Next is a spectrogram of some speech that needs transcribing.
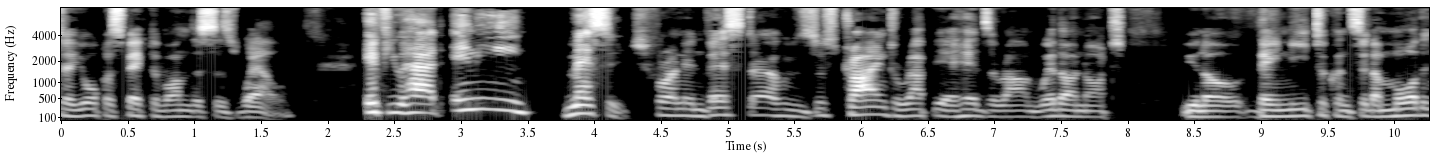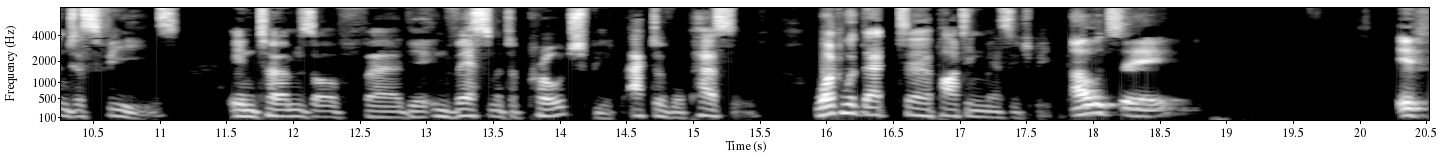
uh, your perspective on this as well. If you had any message for an investor who's just trying to wrap their heads around whether or not, you know, they need to consider more than just fees in terms of uh, their investment approach, be it active or passive, what would that uh, parting message be? I would say if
